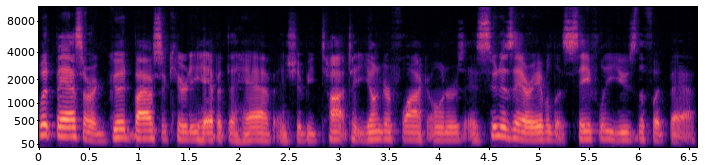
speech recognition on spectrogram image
Foot baths are a good biosecurity habit to have and should be taught to younger flock owners as soon as they are able to safely use the foot bath.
